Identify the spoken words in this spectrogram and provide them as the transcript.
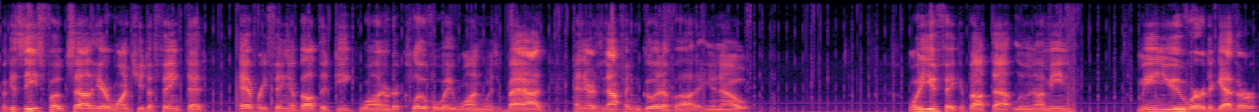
Because these folks out here want you to think that everything about the DiC one or the Cloverway one was bad, and there's nothing good about it, you know? What do you think about that, Luna? I mean, me and you were together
